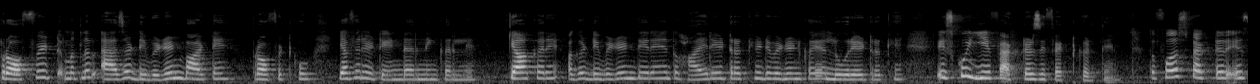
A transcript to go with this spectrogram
प्रॉफिट मतलब एज अ डिविडेंड बांटें प्रॉफिट को या फिर रिटेन अर्निंग कर लें। क्या करें? अगर डिविडेंड दे रहे हैं तो हाई रेट रखें डिविडेंड का या लो रेट रखें। इसको ये फैक्टर्स इफ़ेक्ट करते हैं। तो first factor is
